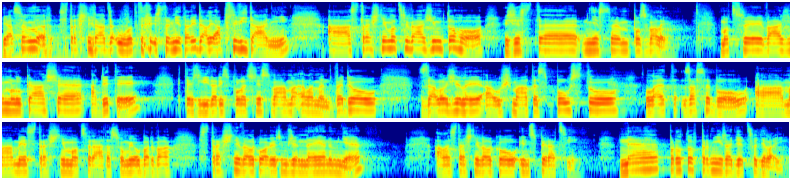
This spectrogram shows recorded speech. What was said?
Já jsem strašně rád za úvod, který jste mě tady dali a přivítání. A strašně moc si vážím toho, že jste mě sem pozvali. Moc si vážím Lukáše a Dity, kteří tady společně s váma Element vedou, založili a už máte spoustu let za sebou a mám je strašně moc rád. A jsou mi oba dva strašně velkou a věřím, že nejen mě, ale strašně velkou inspirací. Ne proto v první řadě, co dělají,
